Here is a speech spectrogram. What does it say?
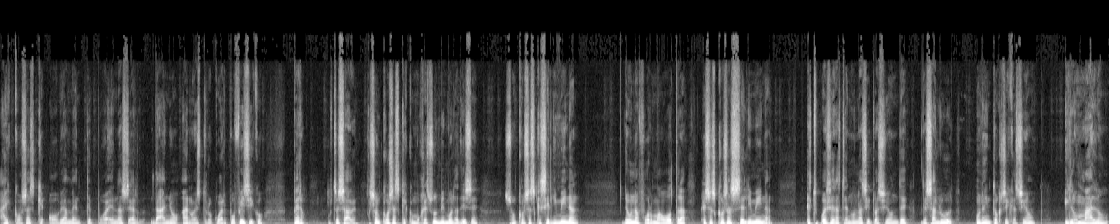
hay cosas que obviamente pueden hacer daño a nuestro cuerpo físico, pero usted sabe, son cosas que como Jesús mismo las dice, son cosas que se eliminan. De una forma u otra, esas cosas se eliminan. Esto puede ser hasta en una situación de, de salud, una intoxicación. Y lo malo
